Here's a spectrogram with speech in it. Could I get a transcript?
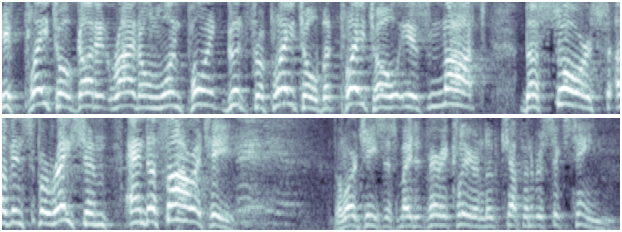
If Plato got it right on one point, good for Plato, but Plato is not the source of inspiration and authority. The Lord Jesus made it very clear in Luke chapter number 16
